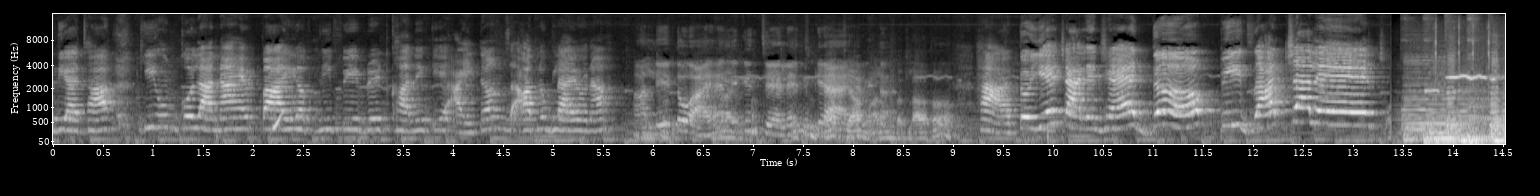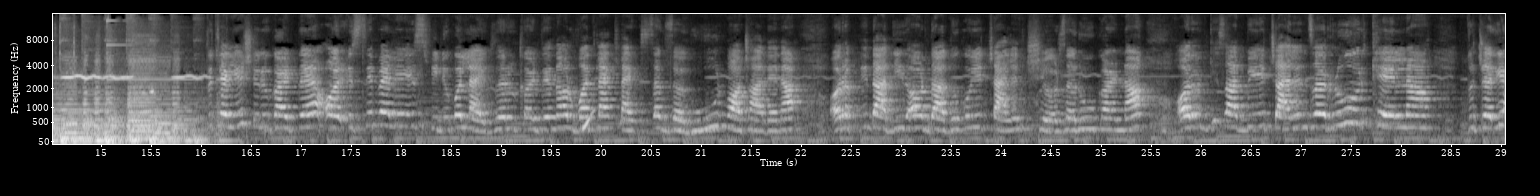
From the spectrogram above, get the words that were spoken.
दिया था कि उनको लाना है पाई अपनी फेवरेट खाने के आइटम्स आप लोग लाए हो ना? हाँ ले तो आए हैं लेकिन चैलेंज क्या क्या है? मालूम बतलाओ तो। हाँ तो ये चैलेंज है द पिज्जा चैलेंज तो चलिए शुरू करते हैं और इससे पहले इस वीडियो को लाइक ज़रूर कर देना और वन लाख लाइक्स तक ज़रूर पहुँचा देना। और अपनी दादी और दादू को ये चैलेंज शेयर ज़रूर करना और उनके साथ भी ये चैलेंज ज़रूर खेलना। तो चलिए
